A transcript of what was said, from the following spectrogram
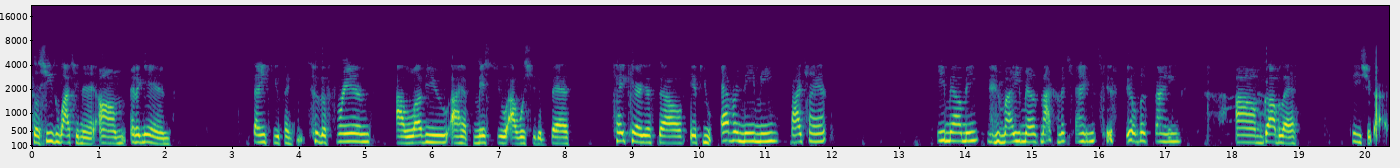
so she's watching it. Um, and again, thank you, thank you to the friends. I love you. I have missed you. I wish you the best. Take care of yourself. If you ever need me by chance, email me. My email is not going to change. It's still the same. Um, God bless. Peace, you guys.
